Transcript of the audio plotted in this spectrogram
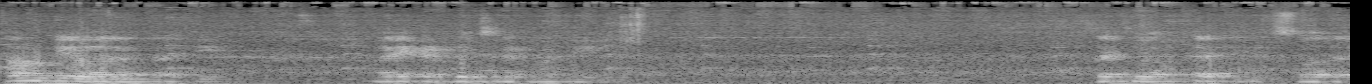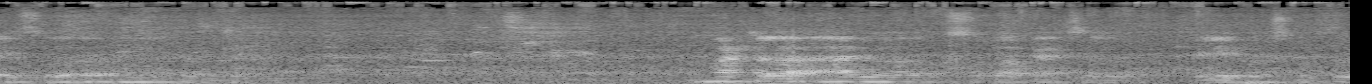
కమిటీ వారందరికీ మరి ఇక్కడికి వచ్చినటువంటి ప్రతి ఒక్కరికి సోదరి సోదరు మంటల ఆదివారం శుభాకాంక్షలు తెలియపరుచుకుంటూ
